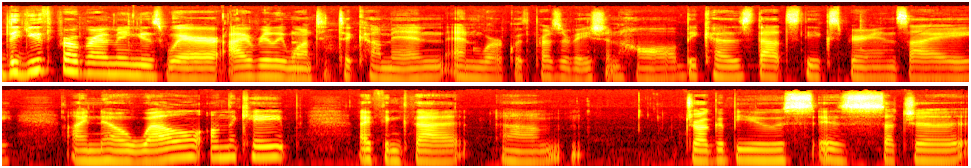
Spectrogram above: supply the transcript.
the youth programming is where I really wanted to come in and work with Preservation Hall because that's the experience I I know well on the Cape. I think that um, drug abuse is such a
